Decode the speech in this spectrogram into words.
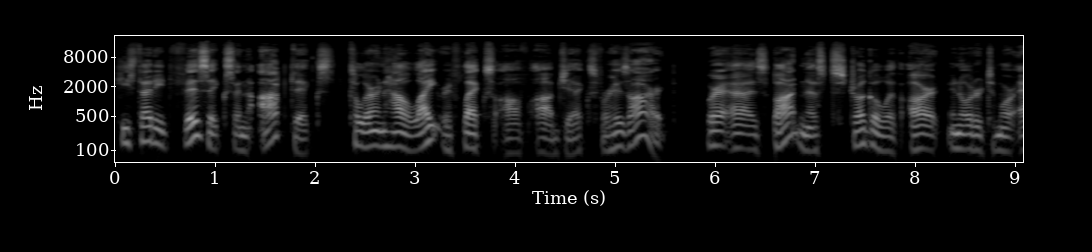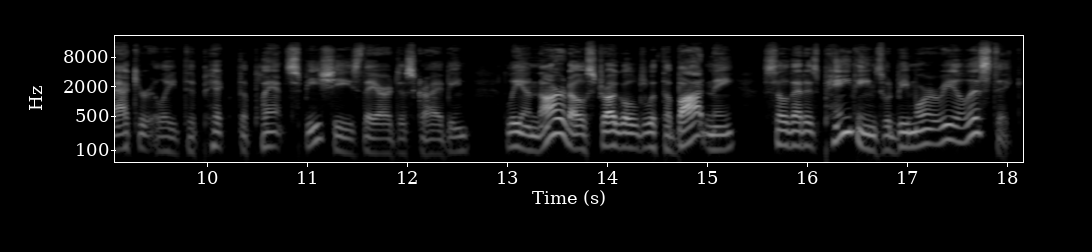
he studied physics and optics to learn how light reflects off objects for his art. Whereas botanists struggle with art in order to more accurately depict the plant species they are describing, Leonardo struggled with the botany so that his paintings would be more realistic.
